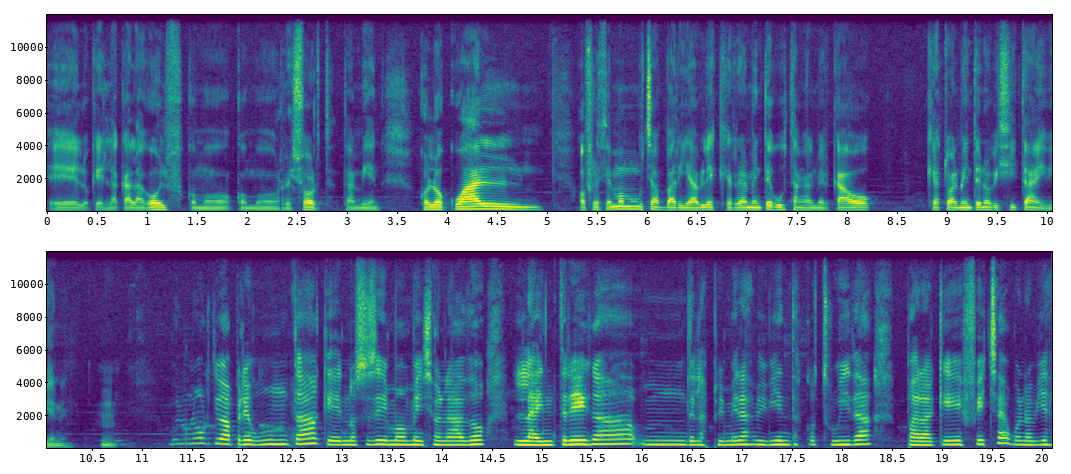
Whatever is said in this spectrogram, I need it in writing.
eh, lo que es la Cala Golf como, como resort también. Con lo cual ofrecemos muchas variables que realmente gustan al mercado que actualmente nos visita y vienen. Mm. Bueno, una última pregunta que no sé si hemos mencionado, la entrega mm, de las primeras viviendas construidas, ¿para qué fecha? Bueno, habías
